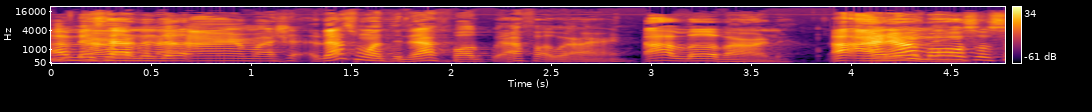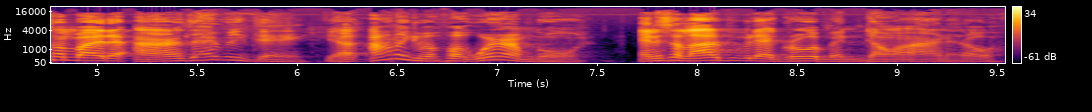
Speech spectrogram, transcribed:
I miss having to iron my. Sh- That's one thing that I fuck with. I fuck with iron. I love ironing. I iron and I'm also somebody that irons everything. Yeah. I don't give a fuck where I'm going. And it's a lot of people that grow up and don't iron at all.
